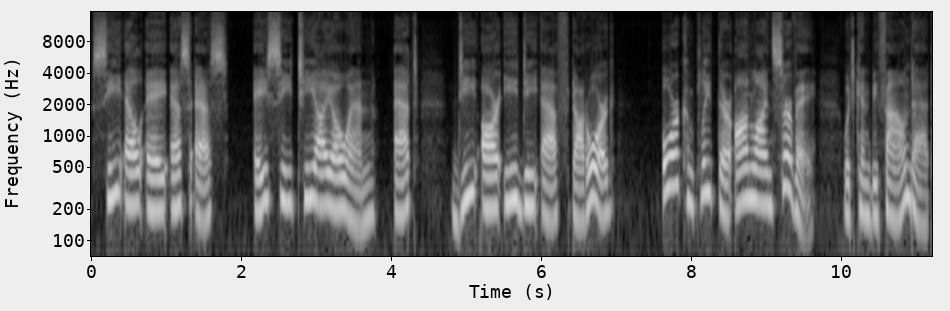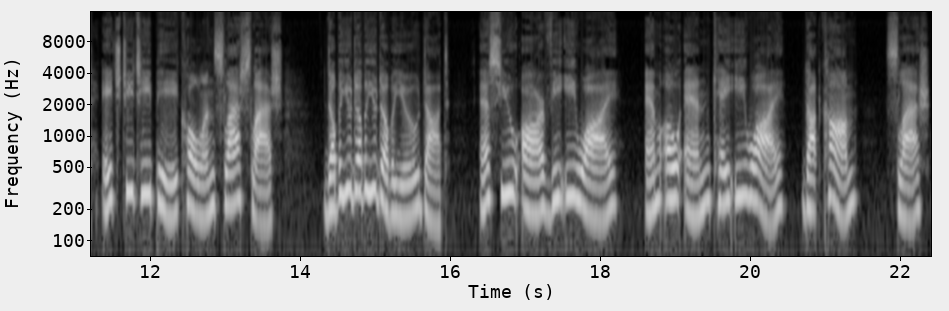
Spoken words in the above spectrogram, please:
CLASS ACTION at dredf.org or complete their online survey, which can be found at http colon slash slash www.surveymonkey dot com slash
